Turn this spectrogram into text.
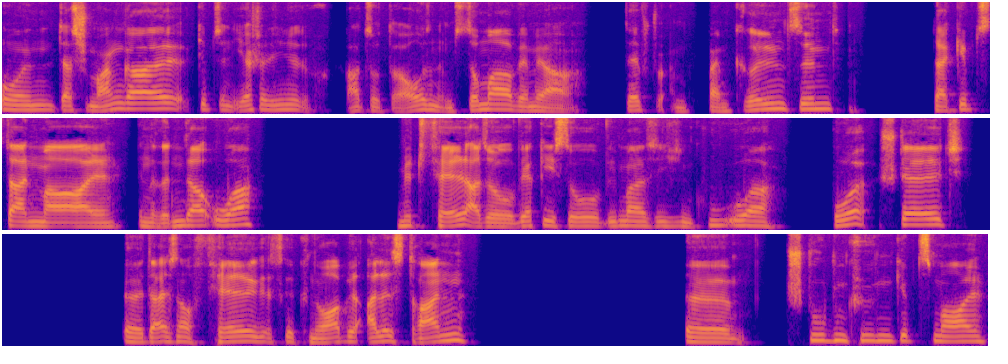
Und das Schmangal gibt es in erster Linie, gerade so draußen im Sommer, wenn wir selbst beim Grillen sind, da gibt es dann mal ein Rinderohr mit Fell, also wirklich so, wie man sich ein Kuhohr vorstellt. Äh, da ist noch Fell, ist Geknorbel, alles dran. Äh, Stubenküken gibt es mal.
